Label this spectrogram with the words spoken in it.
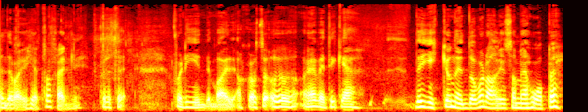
Men det var jo helt forferdelig. For fordi det var akkurat så Og jeg vet ikke Det gikk jo nedover da, liksom, med håpet.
